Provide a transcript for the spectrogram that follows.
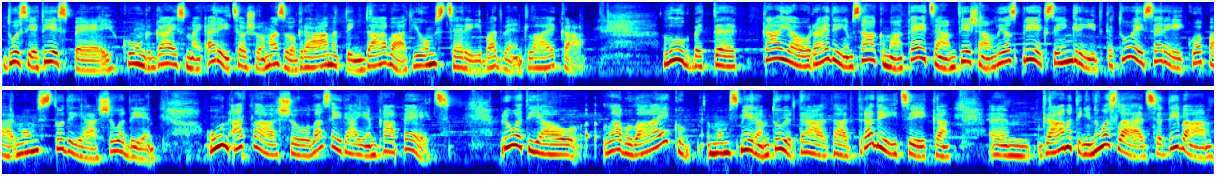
dosiet iespēju kunga gaismai arī caur šo mazo grāmatiņu dāvāt jums cerību adventu laikā. Lūk, bet eh, kā jau raidījuma sākumā teicām, tiešām liels prieks, Ingrīda, ka tu esi arī kopā ar mums studijā šodien. Un atklāšu lasītājiem, kāpēc. Proti, jau labu laiku mums mieram tuvu ir tā, tāda tradīcija, ka um, grāmatiņa noslēdzas ar divām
